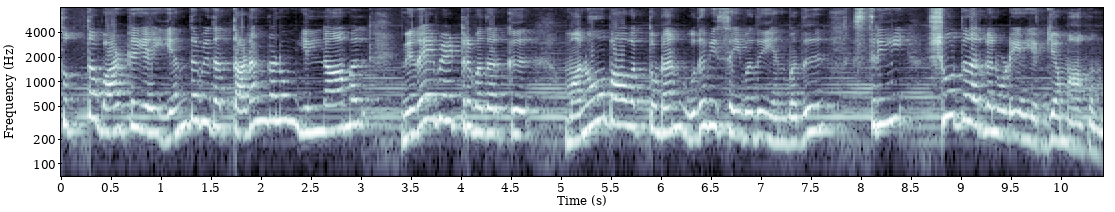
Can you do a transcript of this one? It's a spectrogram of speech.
சுத்த வாழ்க்கையை எந்தவித தடங்களும் இல்லாமல் நிறைவேற்றுவதற்கு மனோபாவத்துடன் உதவி செய்வது என்பது ஸ்திரீ சூத்ரர்களுடைய யஜ்யமாகும்.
